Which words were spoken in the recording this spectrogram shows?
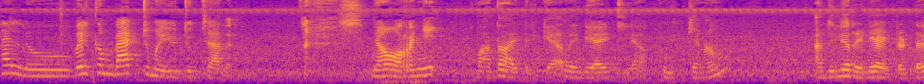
Hello welcome back to my YouTube channel ഞാൻ ഉറങ്ങി വാദമായിട്ടിരിക്കുക റെഡി ആയിട്ടില്ല. കുളിക്കണം. അതിൽ റെഡി ആയിട്ടുണ്ട്.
